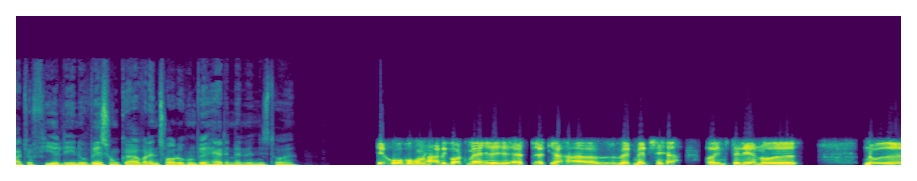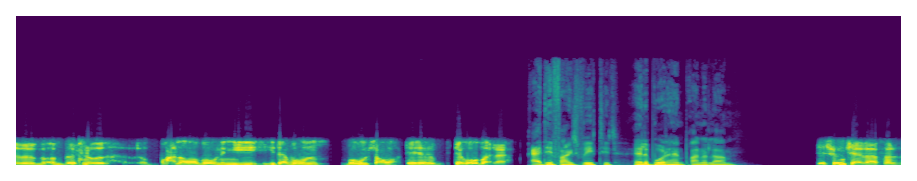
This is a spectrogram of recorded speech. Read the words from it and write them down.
Radio 4 lige nu. Hvis hun gør, hvordan tror du, hun vil have det med den historie? Jeg håber, hun har det godt med, at, at jeg har været med til at installere noget, noget, øh, noget brandovervågning i, i der, hvor hun, hvor hun sover. Det, det håber jeg da. Ja, det er faktisk vigtigt. Alle burde have en brandalarm. Det synes jeg i hvert fald.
